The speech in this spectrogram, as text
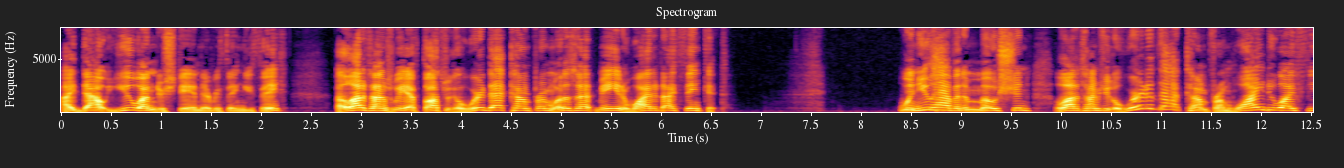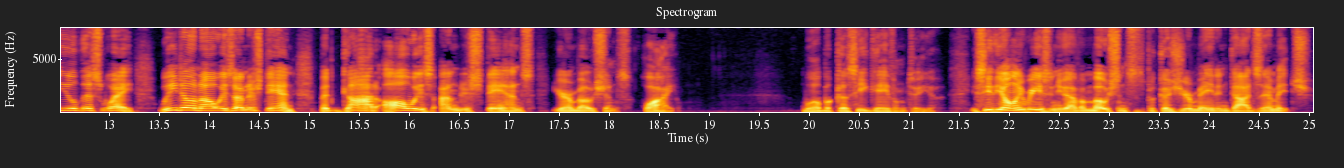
I doubt you understand everything you think. A lot of times we have thoughts, we go, where'd that come from? What does that mean? And why did I think it? When you have an emotion, a lot of times you go, where did that come from? Why do I feel this way? We don't always understand, but God always understands your emotions. Why? Well, because He gave them to you. You see, the only reason you have emotions is because you're made in God's image.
